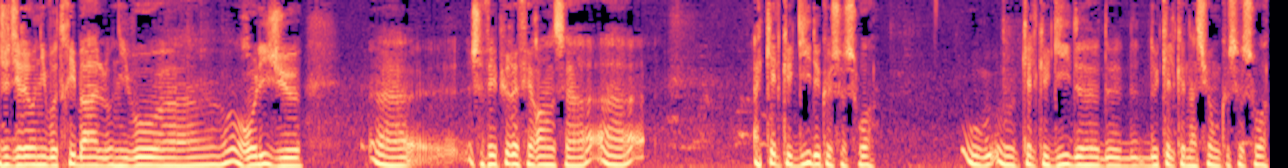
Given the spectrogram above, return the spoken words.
je dirais au niveau tribal, au niveau euh, religieux. je fais plus référence à, à, quelques guides que ce soit, ou, quelques guides de, de, quelques nations que ce soit.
